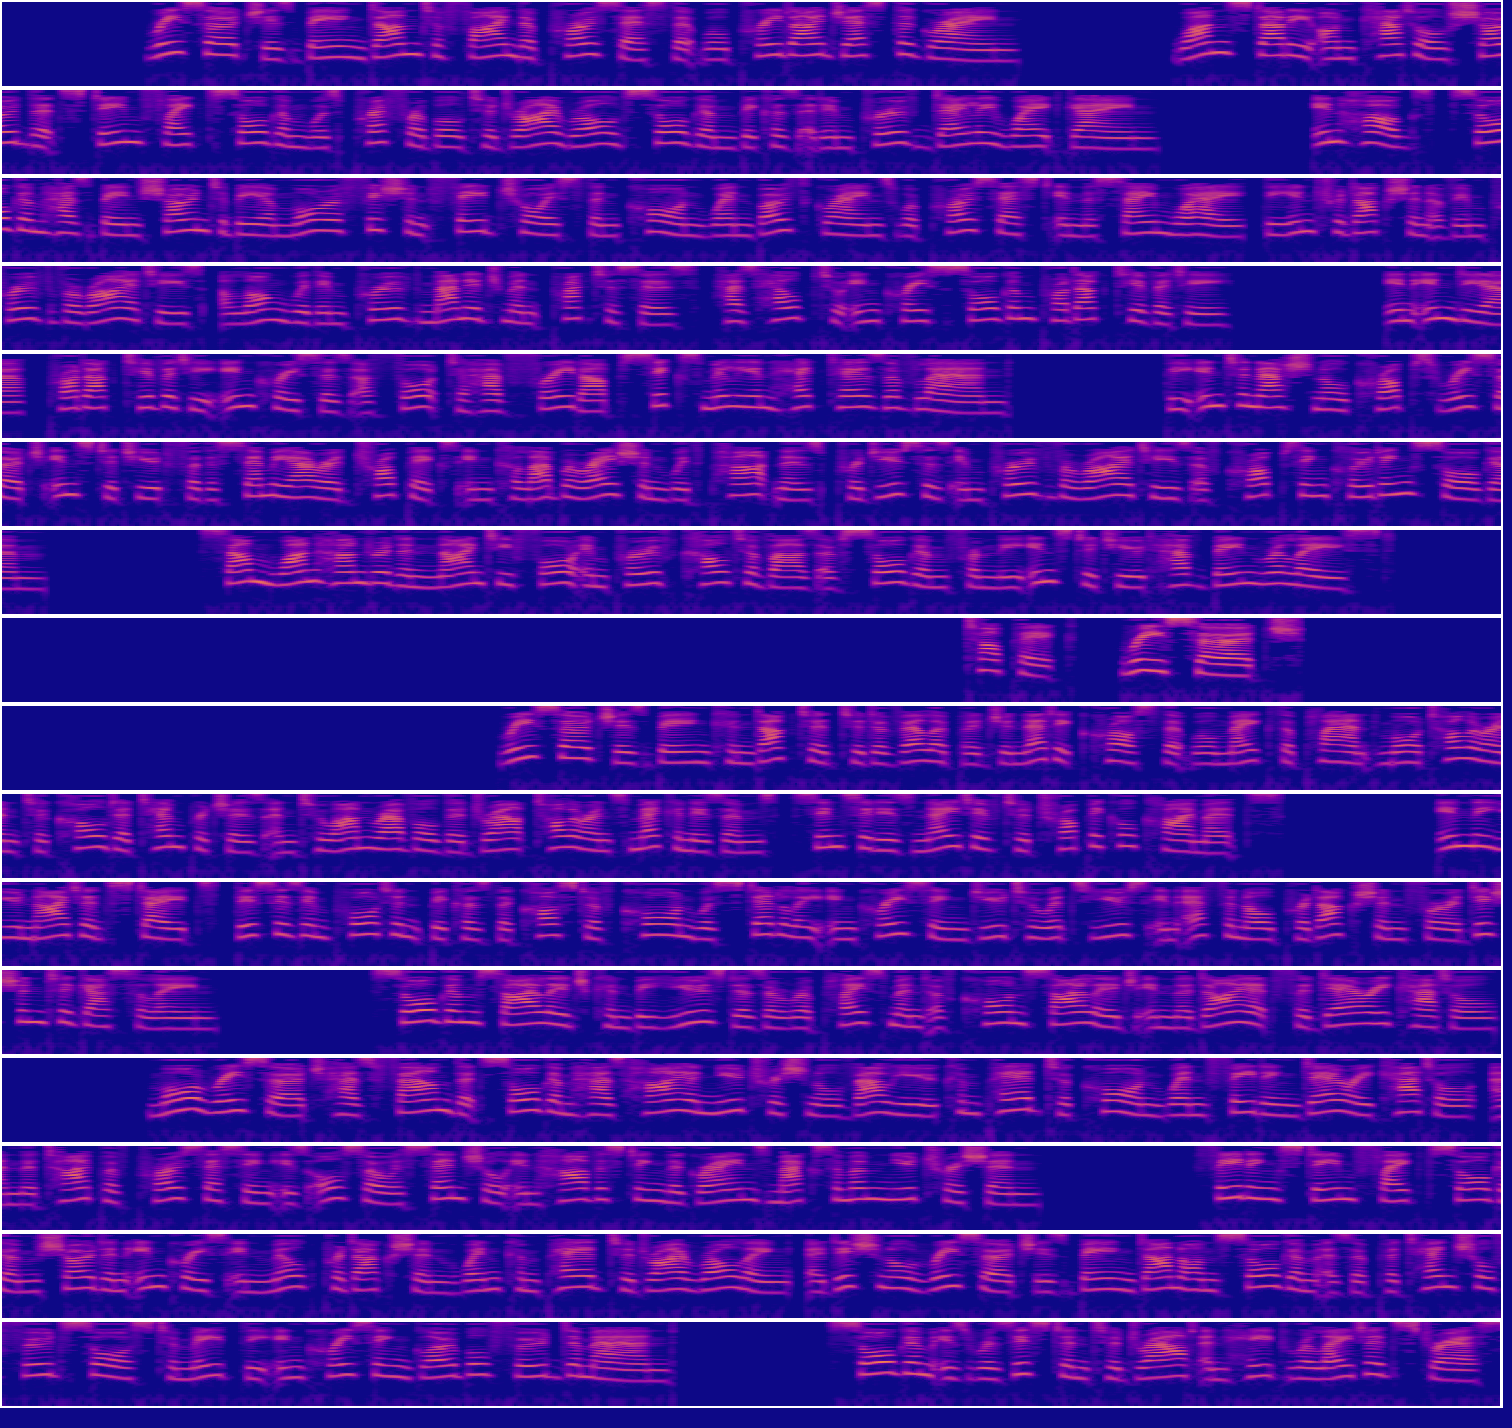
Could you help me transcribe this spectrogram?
Research is being done to find a process that will predigest the grain. One study on cattle showed that steam-flaked sorghum was preferable to dry-rolled sorghum because it improved daily weight gain. In hogs, sorghum has been shown to be a more efficient feed choice than corn when both grains were processed in the same way. The introduction of improved varieties, along with improved management practices, has helped to increase sorghum productivity. In India, productivity increases are thought to have freed up 6 million hectares of land. The International Crops Research Institute for the Semi-Arid Tropics in collaboration with partners produces improved varieties of crops including sorghum. Some 194 improved cultivars of sorghum from the institute have been released. Research Research is being conducted to develop a genetic cross that will make the plant more tolerant to colder temperatures and to unravel the drought tolerance mechanisms, since it is native to tropical climates. In the United States, this is important because the cost of corn was steadily increasing due to its use in ethanol production for addition to gasoline. Sorghum silage can be used as a replacement of corn silage in the diet for dairy cattle. More research has found that sorghum has higher nutritional value compared to corn when feeding dairy cattle, and the type of processing is also essential in harvesting the grain's maximum nutrition. Feeding steam-flaked sorghum showed an increase in milk production when compared to dry rolling. Additional research is being done on sorghum as a potential food source to meet the increasing global food demand. Sorghum is resistant to drought and heat-related stress.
